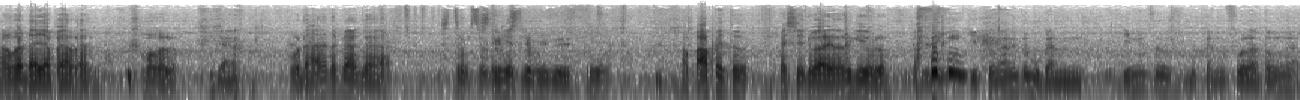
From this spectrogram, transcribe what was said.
Kalau nggak daya PLN mau gak lu. Jangan. Udahannya tapi agak strip strip strip dikit. strip gitu ya? Iya. Apa apa itu SC dua energi bro. Jadi hitungan itu bukan ini tuh bukan full atau enggak?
